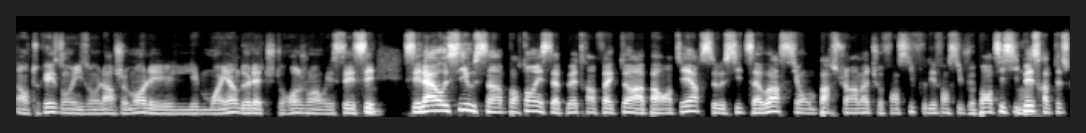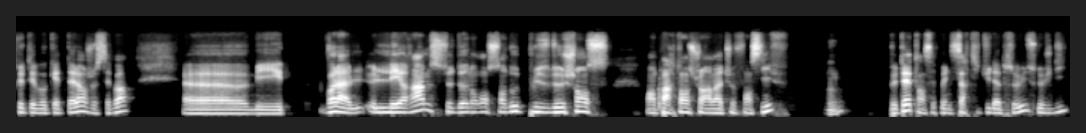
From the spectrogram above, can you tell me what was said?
En tout cas, ils ont, ils ont largement les, moyens de l'être. Je te rejoins. Oui. Mm. C'est là aussi où c'est important et ça peut être un facteur à part entière. C'est aussi de savoir si on part sur un match offensif ou défensif. Je ne veux pas anticiper, mm. ce sera peut-être ce que tu évoquais tout à l'heure, je ne sais pas. Euh, mais voilà, les Rams se donneront sans doute plus de chances en partant sur un match offensif. Mm. Peut-être, hein, ce n'est pas une certitude absolue ce que je dis.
